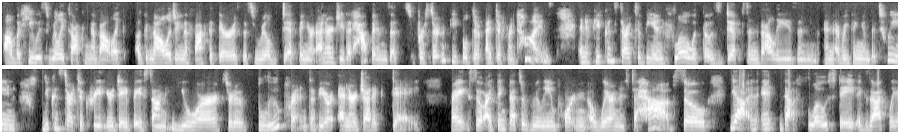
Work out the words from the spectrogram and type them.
Um, but he was really talking about like acknowledging the fact that there is this real dip in your energy that happens at, for certain people di- at different times. And if you can start to be in flow with those dips and valleys and, and everything in between, you can start to create your day based on your sort of blueprint blueprint of your energetic day right? So i think that's a really important awareness to have. So yeah and, and, that flow state exactly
